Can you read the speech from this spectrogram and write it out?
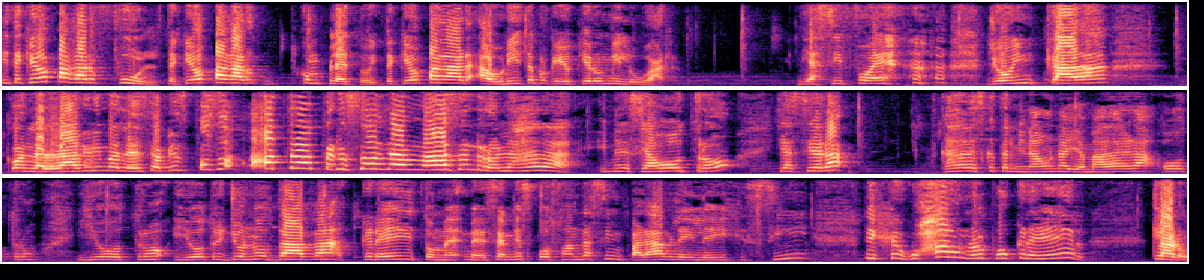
Y te quiero pagar full, te quiero pagar completo y te quiero pagar ahorita porque yo quiero mi lugar. Y así fue. yo hincada con la lágrima le decía a mi esposo, otra persona más enrolada. Y me decía otro, y así era. Cada vez que terminaba una llamada era otro y otro y otro. Y yo no daba crédito. Me, decía mi esposo, andas imparable. Y le dije, sí. dije, wow, no lo puedo creer. Claro,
